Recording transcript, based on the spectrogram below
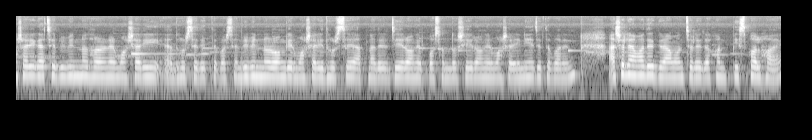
মশারি গাছে বিভিন্ন ধরনের মশারি ধরছে, দেখতে পাচ্ছেন। বিভিন্ন রঙের মশারি ধরছে। আপনাদের যে রঙের পছন্দ, সেই রঙের মশারি নিয়ে যেতে পারেন। আসলে আমাদের গ্রাম অঞ্চলে যখন পিসফল হয়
